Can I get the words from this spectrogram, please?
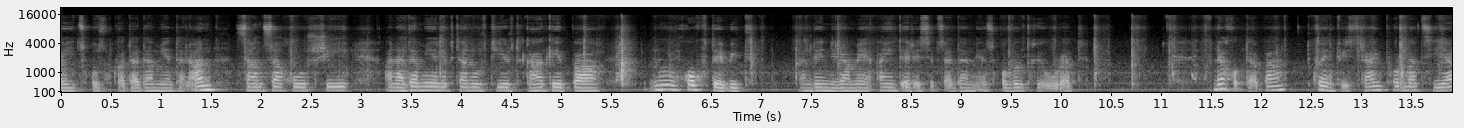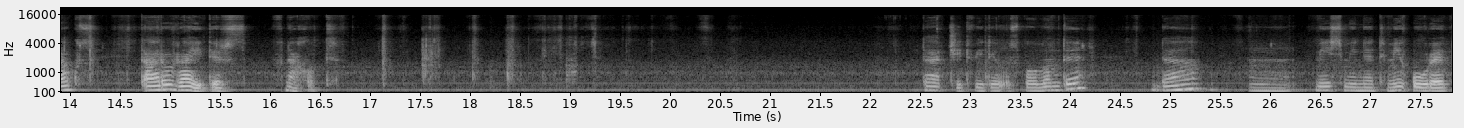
აიწყოს თქვა ადამიანთან, ან სამსახურში, ან ადამიანებთან ურთიერთგაგება. ну, ხო ხვდებით, ამდენი რამე აინტერესებს ადამიანს ყოველდღიურად. ნახოთ აბა, თქვენთვის რა ინფორმაცია აქვს ტარო რაიდერს? ნახოთ. დარჩით ვიდეოს ბოლომდე და მისმინეთ, მიყურეთ.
